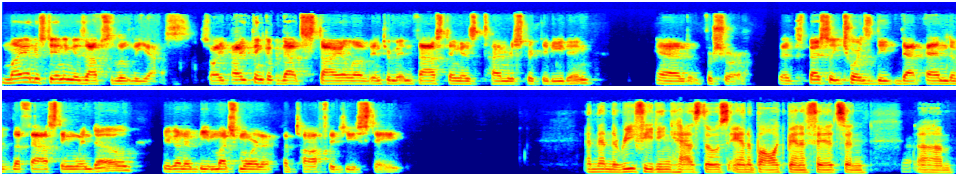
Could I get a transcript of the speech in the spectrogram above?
my understanding is absolutely yes. So I, I think of that style of intermittent fasting as time restricted eating, and for sure, especially towards the, that end of the fasting window, you're going to be much more in a autophagy state and then the refeeding has those anabolic benefits and um,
